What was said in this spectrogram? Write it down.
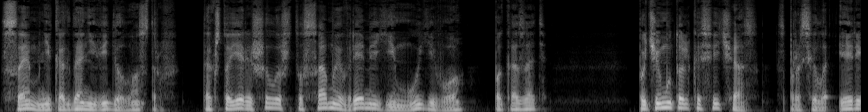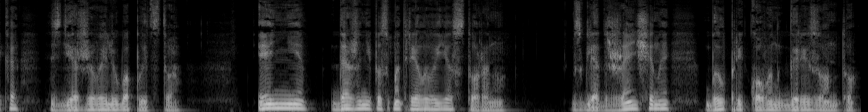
Сэм никогда не видел остров, так что я решила, что самое время ему его показать. «Почему только сейчас?» — спросила Эрика, сдерживая любопытство. Энни даже не посмотрела в ее сторону. Взгляд женщины был прикован к горизонту.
